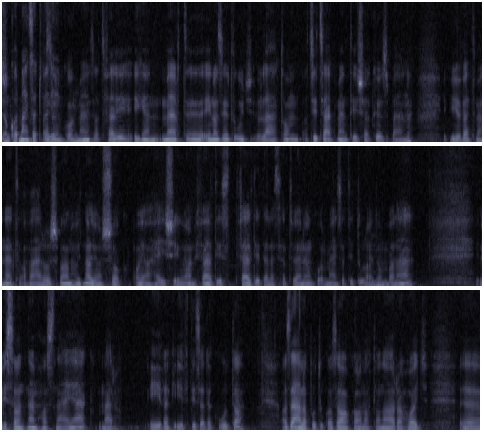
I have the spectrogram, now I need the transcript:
önkormányzat felé? Az önkormányzat mhm. felé, igen, mert én azért úgy látom a cicák mentése közben, jövetmenet a városban, hogy nagyon sok olyan helyiség van, ami feltételezhetően önkormányzati tulajdonban áll, viszont nem használják már évek, évtizedek óta. Az állapotuk az alkalmatlan arra, hogy ö,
